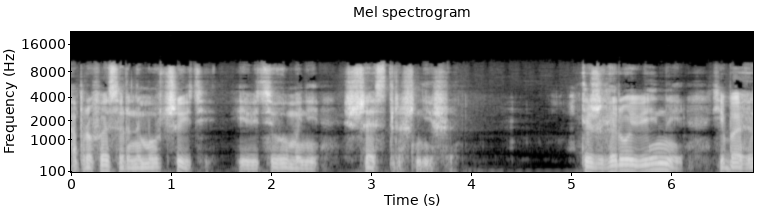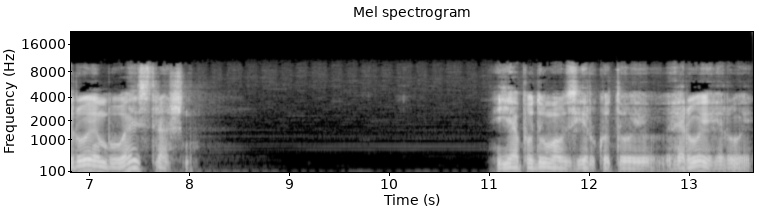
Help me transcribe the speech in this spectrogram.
а професор не мовчить, і від цього мені ще страшніше. Ти ж герой війни. Хіба героям буває страшно? Я подумав з гіркотою герой, герой.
